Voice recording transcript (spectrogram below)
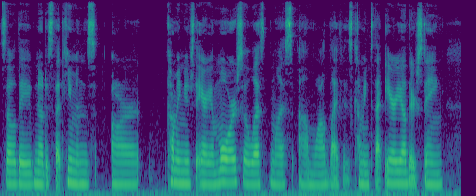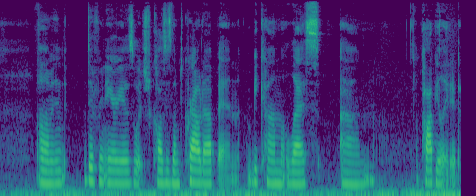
So they've noticed that humans are coming into the area more, so less and less um, wildlife is coming to that area. They're staying um, in different areas, which causes them to crowd up and become less um, populated.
